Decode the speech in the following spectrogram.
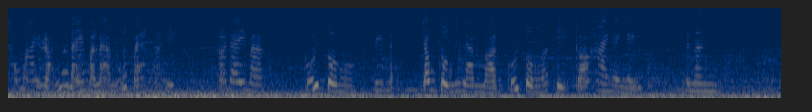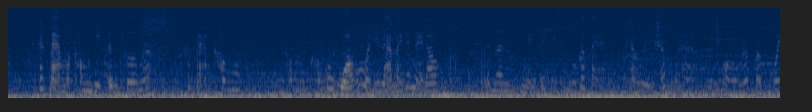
không ai rảnh ở đây mà làm với các bạn tại vì ở đây mà cuối tuần đi trong tuần đi làm mệt, cuối tuần thì có hai ngày nghỉ. Cho nên các bạn mà không vì tình thương á, các bạn không không không có quẩn mà đi làm mấy cái này đâu. Cho nên những cái hy sinh của các bạn, Kelly rất là ngưỡng mộ, rất là quý.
